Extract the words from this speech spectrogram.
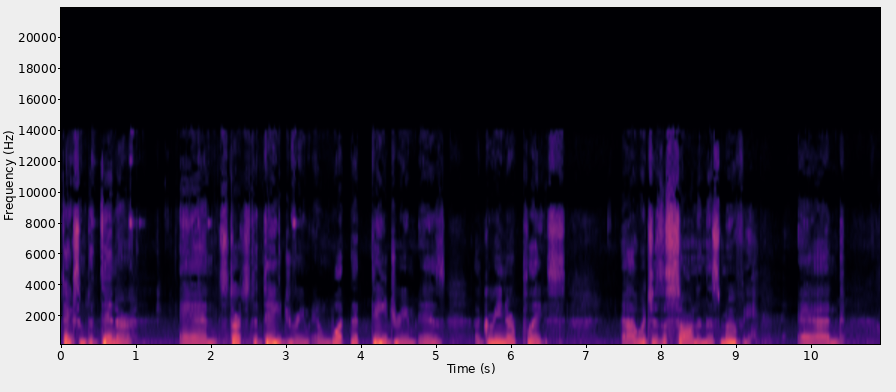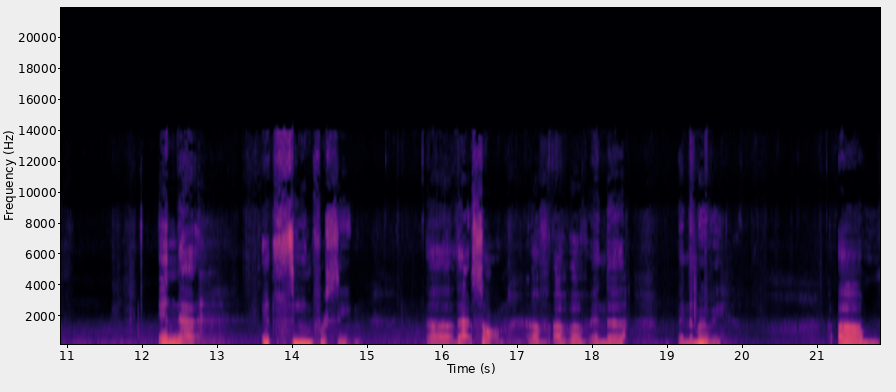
takes him to dinner and starts to daydream. And what that daydream is a greener place, uh, which is a song in this movie. And in that, it's scene for scene uh, that song of, of, of in the in the movie. Um,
